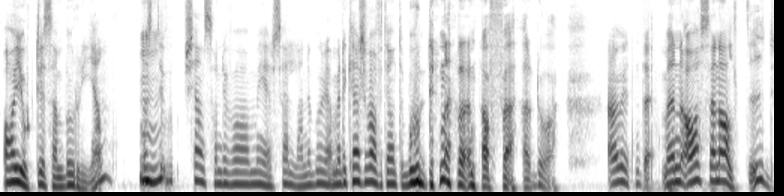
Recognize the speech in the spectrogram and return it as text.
Och har gjort det sedan början. Fast mm. det känns som det var mer sällan i början. Men det kanske var för att jag inte bodde nära en affär då. Jag vet inte. Men ja, sen alltid.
